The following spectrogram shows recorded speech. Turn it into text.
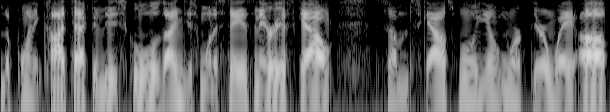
the point of contact at these schools. I just want to stay as an area scout. Some scouts will, you know, work their way up,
